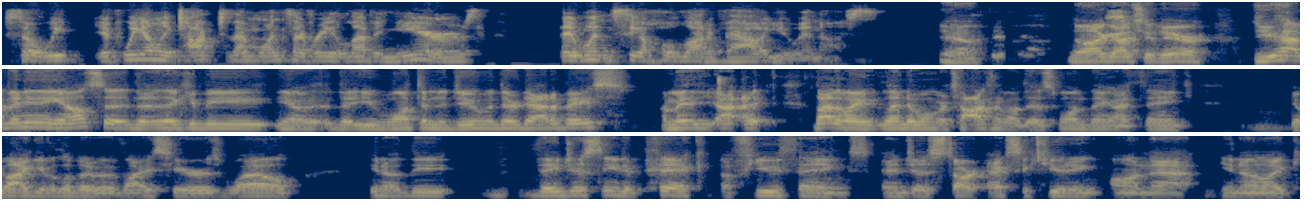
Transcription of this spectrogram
So we, if we only talk to them once every 11 years, they wouldn't see a whole lot of value in us. Yeah. No, I got you there. Do you have anything else that, that they could be, you know, that you want them to do with their database? I mean, I, I, by the way, Linda, when we're talking about this, one thing I think, if I give a little bit of advice here as well, you know, the they just need to pick a few things and just start executing on that. You know, like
